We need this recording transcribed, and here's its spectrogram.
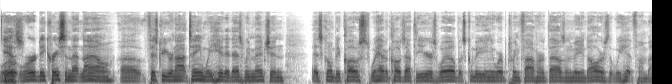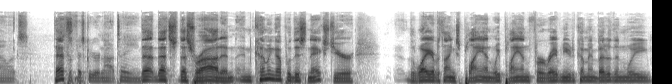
We're, Yes. we're decreasing that now. Uh, fiscal year 19, we hit it, as we mentioned. It's going to be close. We haven't closed out the year as well, but it's going to be anywhere between 500000 and a million dollars that we hit fund balance That's for fiscal year 19. That that's that's right. And and coming up with this next year, the way everything's planned, we plan for revenue to come in better than we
